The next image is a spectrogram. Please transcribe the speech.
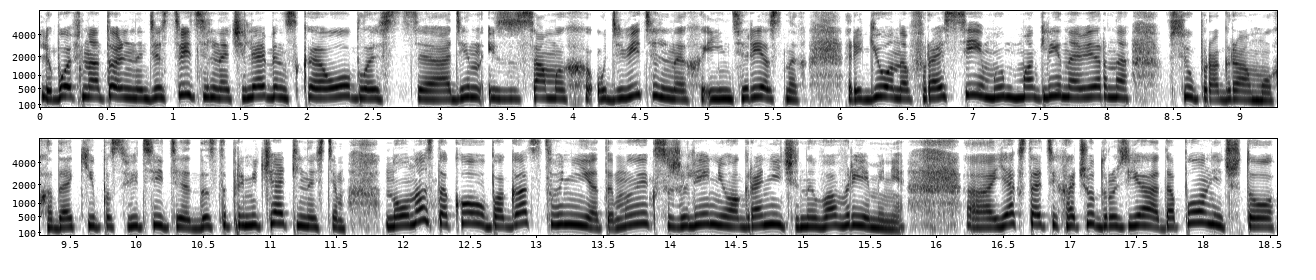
Любовь Анатольевна, действительно, Челябинская область — один из самых удивительных и интересных регионов России. Мы могли, наверное, всю программу «Ходоки» посвятить достопримечательностям, но у нас такого богатства нет, и мы, к сожалению, ограничены во времени. Э, я, кстати, хочу, друзья, дополнить, что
